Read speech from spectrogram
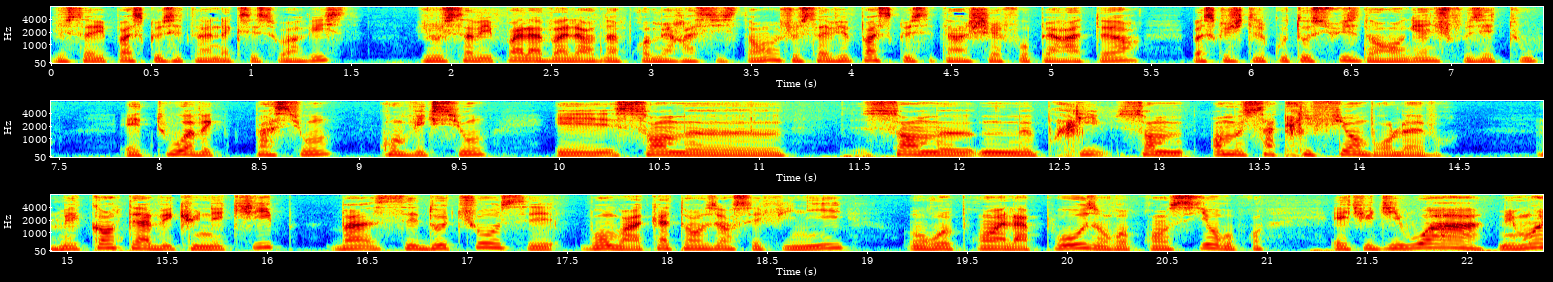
je savais pas ce que c'était un accessoiriste, je ne savais pas la valeur d'un premier assistant, je savais pas ce que c'était un chef opérateur, parce que j'étais le couteau suisse dans Rangen, je faisais tout. Et tout avec passion, conviction, et sans me, sans me, me pri- sans en me sacrifiant pour l'œuvre. Mais quand tu es avec une équipe, ben, c'est d'autres choses. C'est bon, ben, à 14h, c'est fini. On reprend à la pause, on reprend ci, on reprend. Et tu dis, waouh, mais moi,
